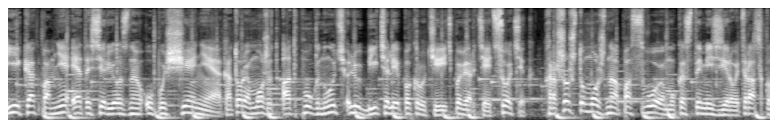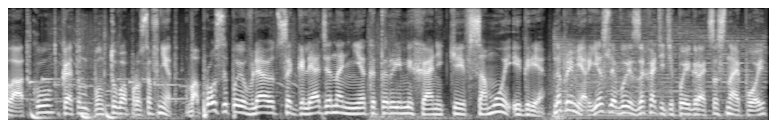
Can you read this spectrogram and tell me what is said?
И, как по мне, это серьезное упущение, которое может отпугнуть любителей покрутить, повертеть сотик. Хорошо, что можно по-своему кастомизировать раскладку, к этому пункту вопросов нет. Вопросы появляются, глядя на некоторые механики в самой игре. Например, если вы захотите поиграть со снайпой,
